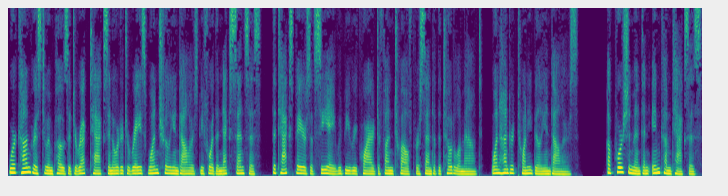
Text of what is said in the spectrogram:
Were Congress to impose a direct tax in order to raise $1 trillion before the next census, the taxpayers of CA would be required to fund 12% of the total amount, $120 billion. Apportionment and income taxes.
